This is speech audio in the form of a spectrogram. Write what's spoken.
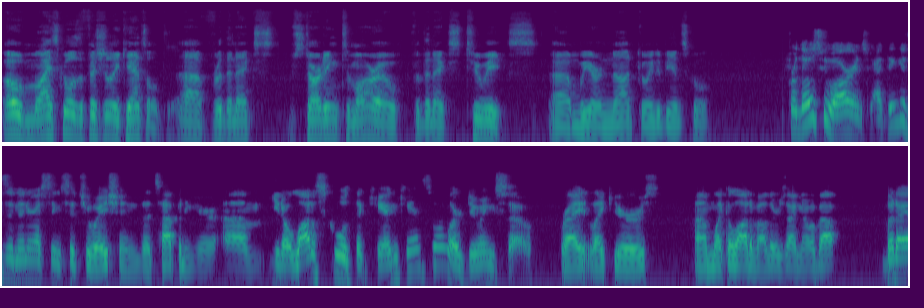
Oh, my school is officially canceled uh, for the next, starting tomorrow for the next two weeks. Um, we are not going to be in school. For those who are in, I think it's an interesting situation that's happening here. Um, you know, a lot of schools that can cancel are doing so, right? Like yours, um, like a lot of others I know about. But I,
